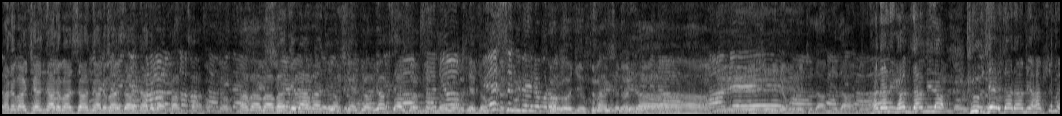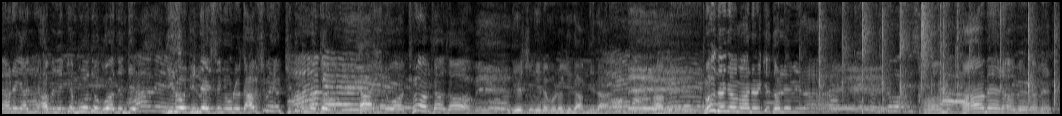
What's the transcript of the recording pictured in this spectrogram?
바바디 나라바사 나라바사 나라바사 나라바 감사합니다 바바바바디 바바디 역사에 좀 역사에 좀 역사에 좀 역사에 좀 아버지 고맙습니다. 예수 이름으로 기도합니다. 아멘. 하나님 감사합니다. 두세 사람이 합심하여 하나님 아버지께 모두 구하든지 이루어진 데 있으니 오늘도 합심하여 기도한 것도 다 이루어 주옵소서. 예수 이름으로 기도합니다. 아멘. 모든 영광을 이렇게 돌립니다. 이루어지십니다. 아멘 아멘 아멘.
